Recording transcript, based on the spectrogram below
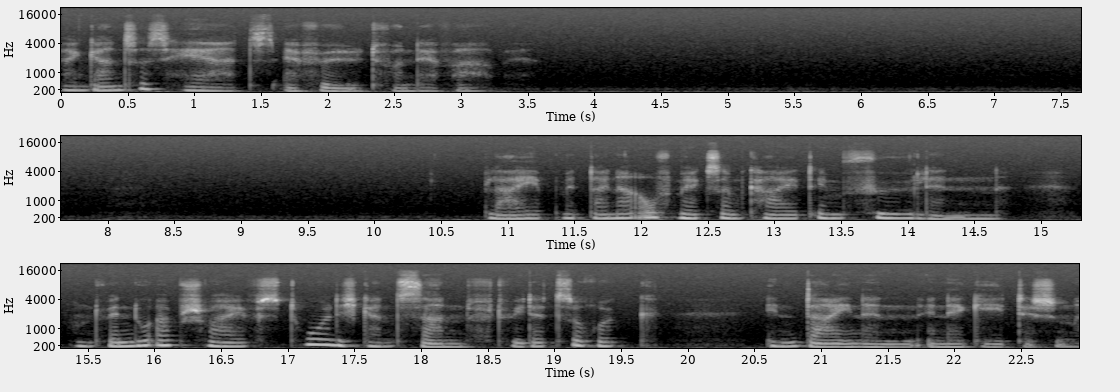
dein ganzes Herz erfüllt von der Farbe. Bleib mit deiner Aufmerksamkeit im Fühlen und wenn du abschweifst, hol dich ganz sanft wieder zurück in deinen energetischen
